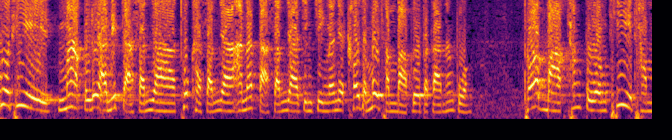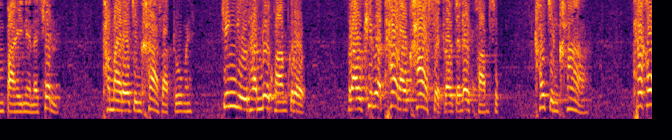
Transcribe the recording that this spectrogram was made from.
ผู้ที่มากไปด้วยอนิจจสัญญา ทุกขสัญญา อนัตตสัญญาจริง ๆ แล้วเนี่ยเขาจะไม่ทำบาปโดยประการทั้งปวง เพราะบาปทั้งปวงที่ทำไปเนี่ยนะเช่นทำไมเราจึงฆ่าสัตว์รู้ไหมจริงอยู่ทำด้วยความโกรธ เราคิดว่าถ้าเราฆ่าเสร็จเราจะได้ความสุขเขาจึงฆ่า ถ้าเขา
